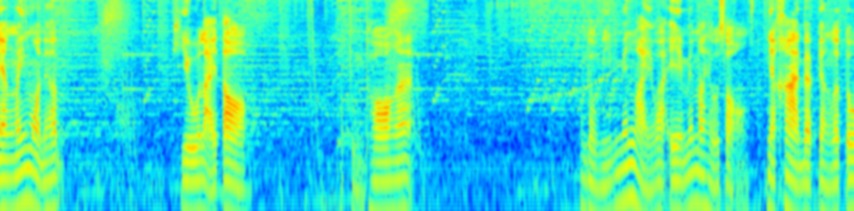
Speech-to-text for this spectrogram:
ยังไม่หมดนะครับ คิวไหลต่อถุงทองฮะดอกนี้ไม่ไหลว่ะเอไม่มาแถวสองเนี่ยขาดแบบอย่างละตัว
